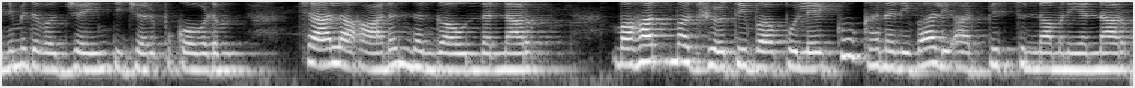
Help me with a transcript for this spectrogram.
ఎనిమిదవ జయంతి జరుపుకోవడం చాలా ఆనందంగా ఉందన్నారు. మహాత్మా జ్యోతిబా పులేకు ఘన నివాళి అర్పిస్తున్నామని అన్నారు.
